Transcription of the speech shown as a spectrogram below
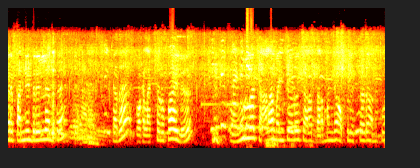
మరి పన్నెండు నెలలు ఎంత? కదా ఒక లక్ష రూపాయలు. ఊర్లో చాలా మంచోడు చాలా ధర్మంగా అప్పులు ఇస్తాడు అనుకో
